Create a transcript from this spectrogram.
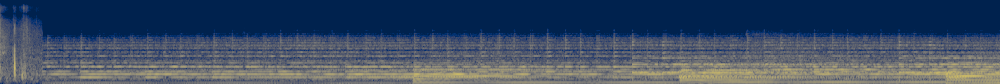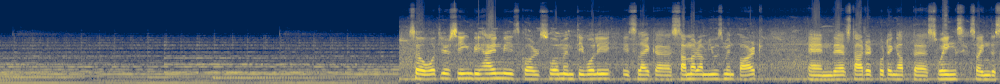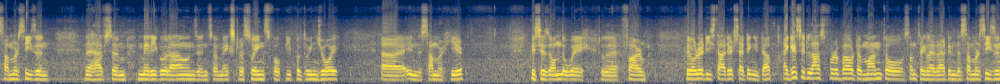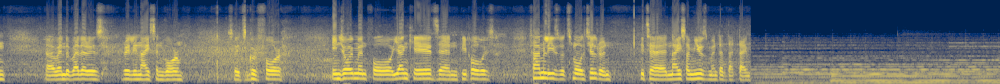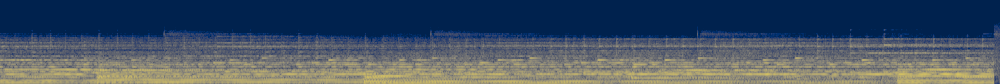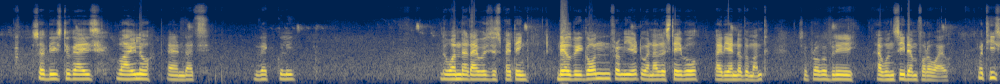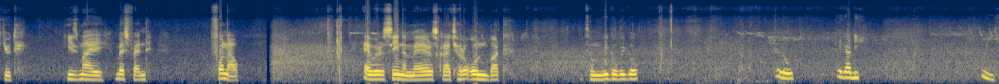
So what you're seeing behind me is called Suomen Tivoli. It's like a summer amusement park and they have started putting up the swings. So in the summer season they have some merry-go-rounds and some extra swings for people to enjoy uh, in the summer here. This is on the way to the farm. They already started setting it up. I guess it lasts for about a month or something like that in the summer season uh, when the weather is really nice and warm. So it's good for enjoyment for young kids and people with families with small children. It's a nice amusement at that time. So these two guys, Vaino and that's Vekkuli the one that I was just petting they'll be gone from here to another stable by the end of the month. So probably I won't see them for a while. But he's cute. He's my best friend. For now. Ever seen a mare scratch her own butt? Some wiggle wiggle. Hello. Hey Gadi. Wee.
